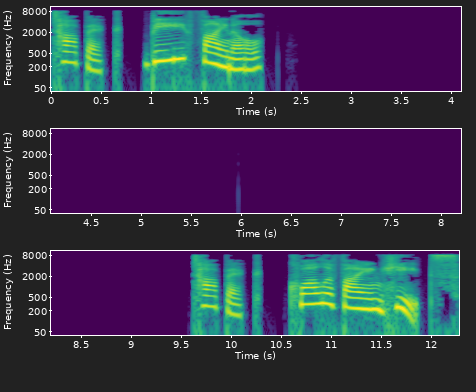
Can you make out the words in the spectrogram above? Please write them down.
Topic B final. Topic. Qualifying heats.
